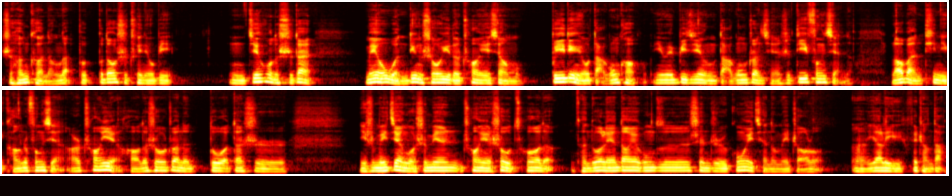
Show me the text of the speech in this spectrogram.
是很可能的，不不都是吹牛逼。嗯，今后的时代没有稳定收益的创业项目，不一定有打工靠谱，因为毕竟打工赚钱是低风险的。老板替你扛着风险，而创业好的时候赚的多，但是你是没见过身边创业受挫的，很多连当月工资甚至工位钱都没着落，嗯，压力非常大。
